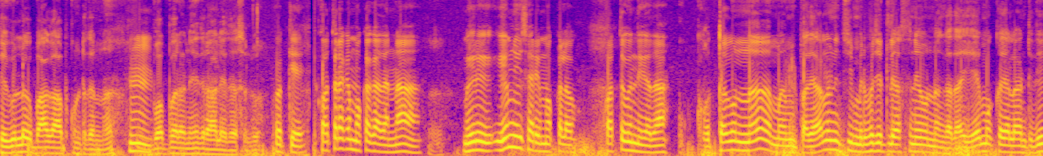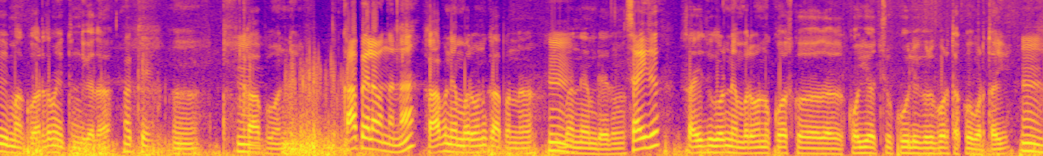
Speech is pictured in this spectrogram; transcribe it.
తెగుళ్ళు బాగా ఆపుకుంటుందన్న. ఉమ్, బొబ్బర్ అనేది రాలేదు అసలు. ఓకే. కొత్త రకం మొక్క కాదన్నా? మీరు ఏం చూసారు ఈ మొక్కలో? కొత్తగా ఉంది కదా. కొత్తగా ఉన్న మేము పదేళ్ళ నుంచి మిరప చెట్లు వేస్తూనే ఉన్నాం కదా. ఏ మొక్క ఎలాంటిది మాకు అర్థమవుతుంది కదా. ఓకే. కాపు అన్ని. కాపు ఎలా ఉందన్న? కాపు నెంబర్ వన్ కాపు అన్న. ఇబ్బంది ఏం లేదు. సైజు? సైజు కూడా నెంబర్ వన్ కోసుకో కొయ్యొచ్చు కూలీలు కూడా తక్కువ పడతాయి. ఉమ్,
